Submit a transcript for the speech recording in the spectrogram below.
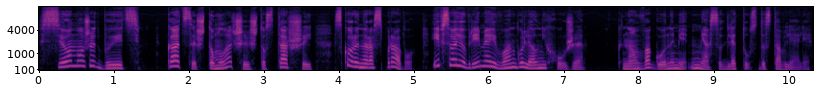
«Все может быть. Кацы, что младший, что старший, скоро на расправу. И в свое время Иван гулял не хуже. К нам вагонами мясо для туз доставляли.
